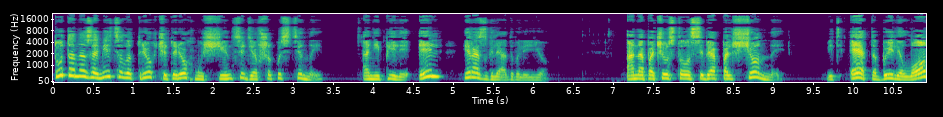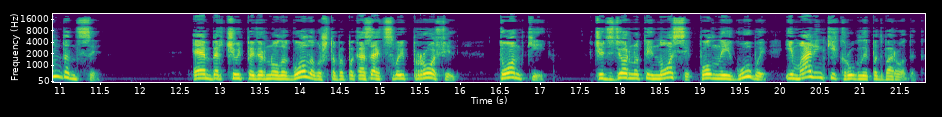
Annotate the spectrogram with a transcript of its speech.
Тут она заметила трех-четырех мужчин, сидевших у стены. Они пили эль и разглядывали ее. Она почувствовала себя польщенной, ведь это были лондонцы. Эмбер чуть повернула голову, чтобы показать свой профиль, тонкий, чуть сдернутый носик, полные губы и маленький круглый подбородок.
